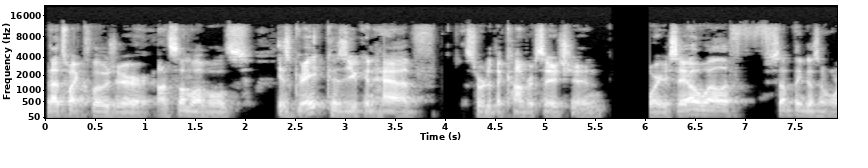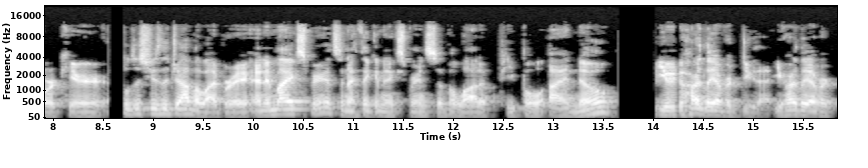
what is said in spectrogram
That's why Clojure on some levels is great because you can have sort of the conversation where you say, oh, well, if something doesn't work here, we'll just use the Java library. And in my experience, and I think in the experience of a lot of people I know, you hardly ever do that. You hardly ever,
